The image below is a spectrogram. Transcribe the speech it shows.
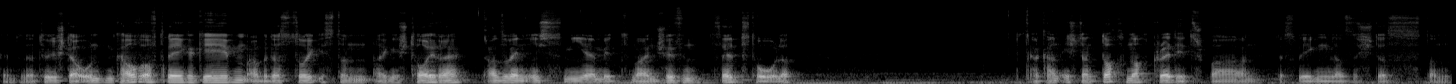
Könnte natürlich da unten Kaufaufträge geben, aber das Zeug ist dann eigentlich teurer. Also wenn ich es mir mit meinen Schiffen selbst hole, da kann ich dann doch noch Credits sparen. Deswegen lasse ich das dann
